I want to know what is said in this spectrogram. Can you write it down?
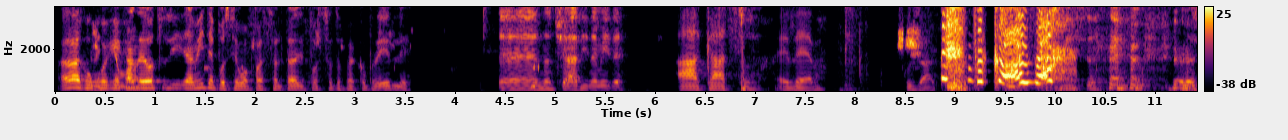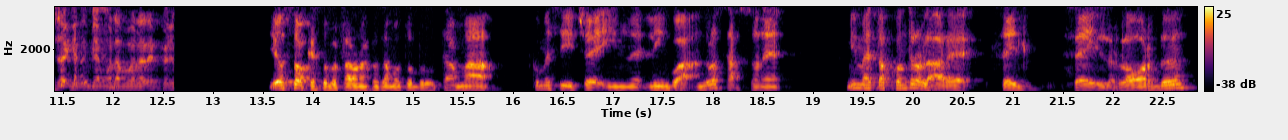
Allora con qualche candelotto di dinamite possiamo far saltare il fossato per coprirli. Eh, non c'è la dinamite. Ah, cazzo, è vero. Scusate. Ma cosa? Mi sa- mi sa che dobbiamo lavorare per... Io so che sto per fare una cosa molto brutta, ma come si dice in lingua anglosassone, mi metto a controllare se il, se il Lord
